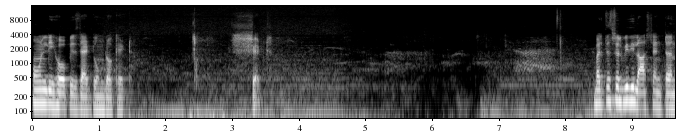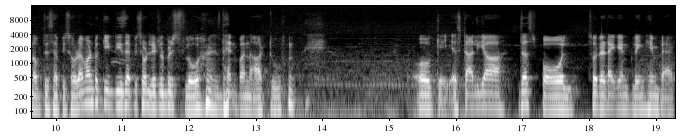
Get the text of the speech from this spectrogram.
Only hope is that Doom Rocket. Shit. But this will be the last and turn of this episode. I want to keep these episodes little bit slower than one hour two. okay, Estalia, just fall so that I can bring him back.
